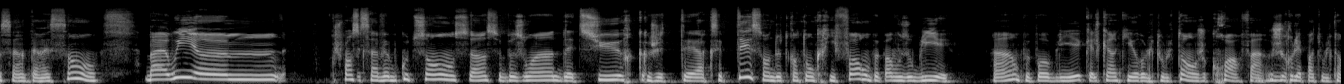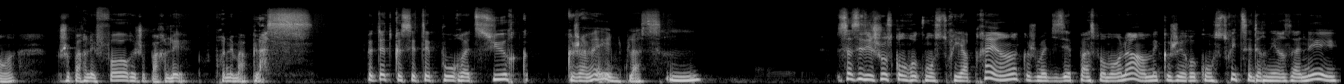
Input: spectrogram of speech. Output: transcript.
c'est intéressant. Bah oui, euh, je pense que ça avait beaucoup de sens, hein, ce besoin d'être sûr que j'étais acceptée. Sans doute, quand on crie fort, on peut pas vous oublier. Hein, on peut pas oublier quelqu'un qui hurle tout le temps, je crois. Enfin, je hurlais pas tout le temps. Hein. Je parlais fort et je parlais. Je prenais ma place. Peut-être que c'était pour être sûr que, j'avais une place. Mm. Ça, c'est des choses qu'on reconstruit après, hein, que je me disais pas à ce moment-là, mais que j'ai reconstruites ces dernières années.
